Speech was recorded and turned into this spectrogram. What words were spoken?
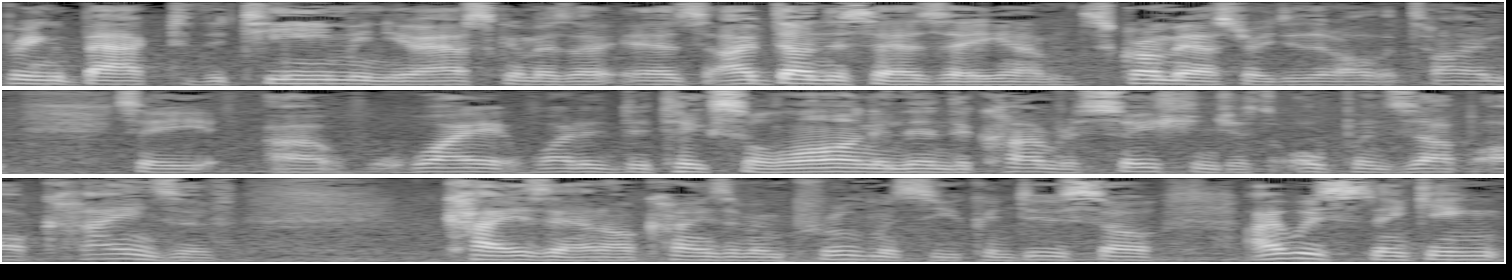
bring it back to the team, and you ask them as a as I've done this as a um, Scrum Master, I do that all the time. Say uh, why why did it take so long, and then the conversation just opens up all kinds of Kaizen, all kinds of improvements you can do. So I was thinking,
